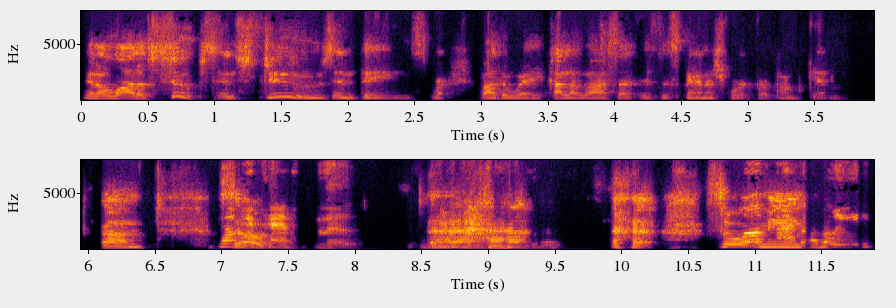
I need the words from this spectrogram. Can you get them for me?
in a lot of soups and stews and things. By the way, calabaza is the Spanish word for pumpkin. Um, so, so I mean, actually,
